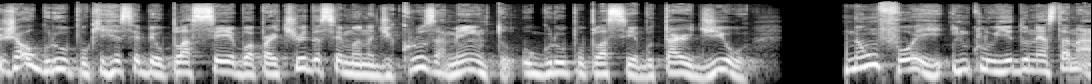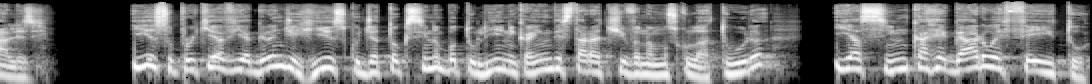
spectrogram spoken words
Já o grupo que recebeu placebo a partir da semana de cruzamento, o grupo placebo tardio, não foi incluído nesta análise. Isso porque havia grande risco de a toxina botulínica ainda estar ativa na musculatura e assim carregar o efeito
